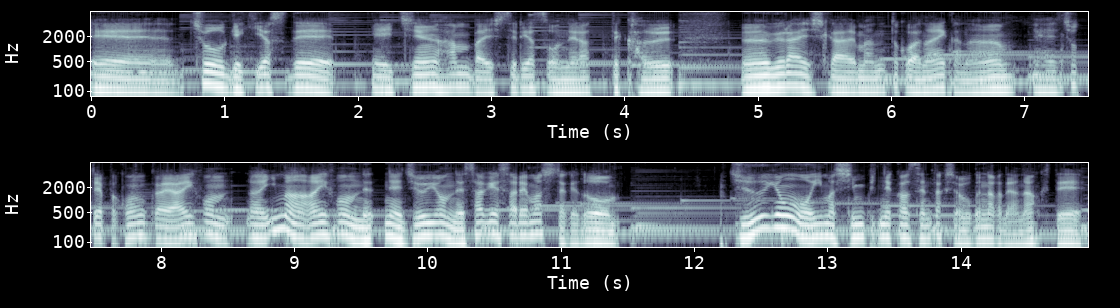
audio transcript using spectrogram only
えー、超激安で、え、1円販売してるやつを狙って買うぐらいしか今のとこはないかな。えー、ちょっとやっぱ今回 iPhone、今 iPhone ね、ね、14値下げされましたけど、14を今新品で買う選択肢は僕の中ではなくて、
